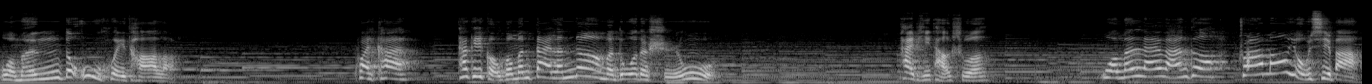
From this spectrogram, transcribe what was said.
我们都误会他了。快看，他给狗狗们带了那么多的食物。派皮桃说。我们来玩个抓猫游戏吧。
